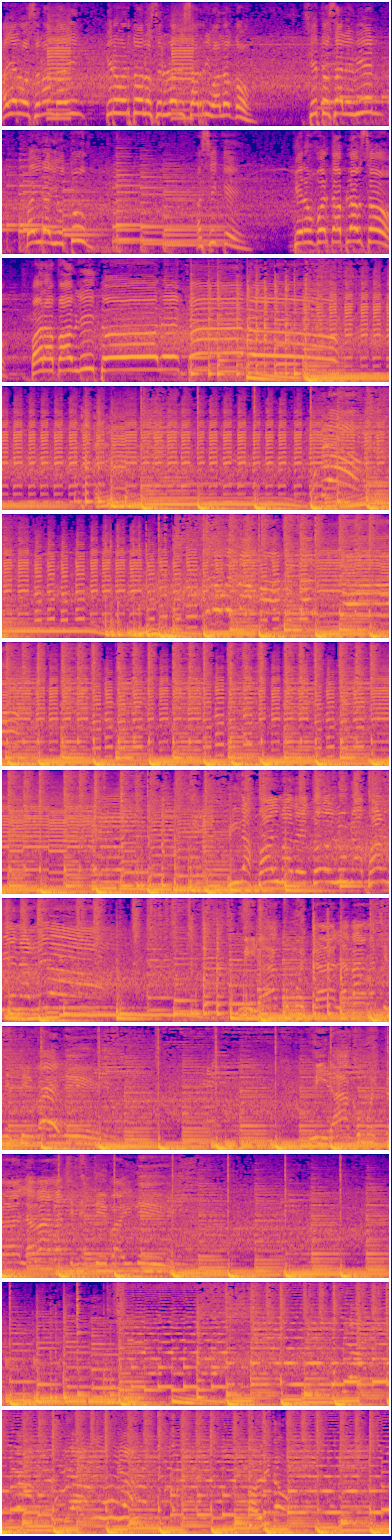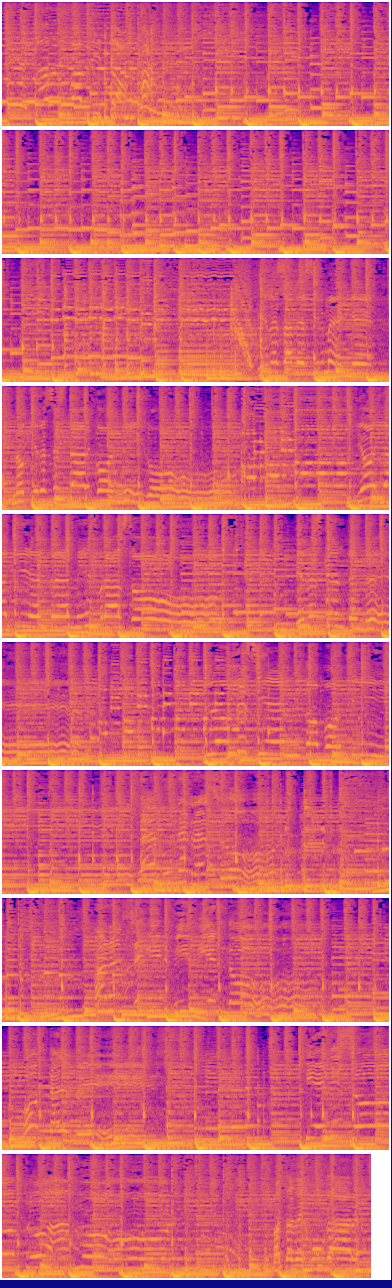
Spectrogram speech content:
¿Hay algo sonando ahí? Quiero ver todos los celulares arriba, loco. Si esto sale bien, va a ir a YouTube. Así que, quiero un fuerte aplauso para Pablito. Cómo está quieres estar conmigo. de jugar.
